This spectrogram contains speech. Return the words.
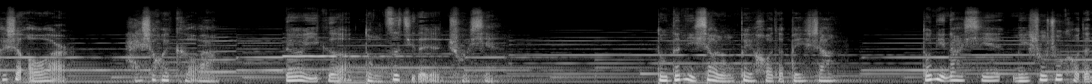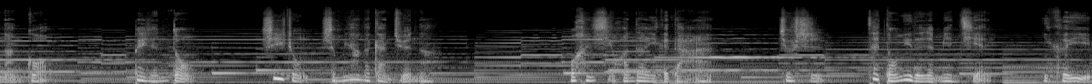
可是偶尔，还是会渴望。能有一个懂自己的人出现，懂得你笑容背后的悲伤，懂你那些没说出口的难过，被人懂，是一种什么样的感觉呢？我很喜欢的一个答案，就是在懂你的人面前，你可以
